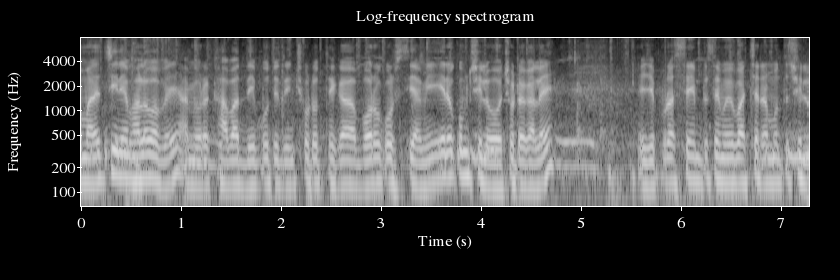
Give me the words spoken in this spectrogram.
আমার চিনে ভালোভাবে। আমি ওরা খাবার দিই প্রতিদিন। ছোট থেকে বড় করছি আমি। এরকম ছিল ও ছোটোকালে। এই যে পুরো সেম টু সেম ওই বাচ্চাটার মতো ছিল।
